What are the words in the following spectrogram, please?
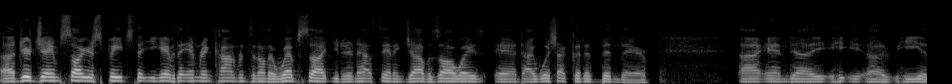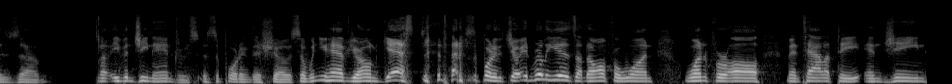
Uh, dear James, saw your speech that you gave at the Amren conference and on their website. You did an outstanding job as always, and I wish I could have been there. Uh, and uh, he uh, he is. Um, uh, even Gene Andrews is supporting this show. So when you have your own guests that are supporting the show, it really is an all for one, one for all mentality. And Gene,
